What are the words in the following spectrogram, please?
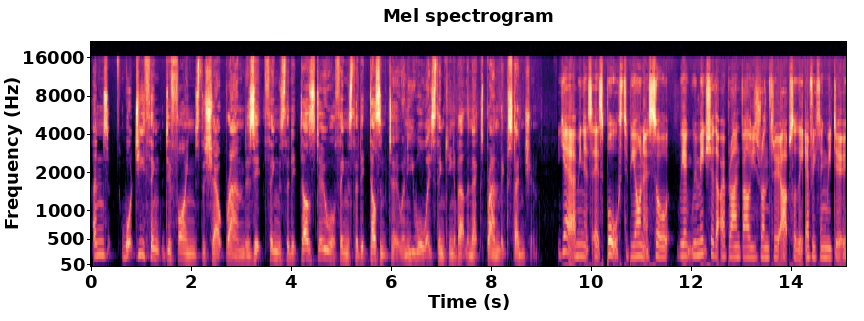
and what do you think defines the Shout brand? Is it things that it does do or things that it doesn't do? And are you always thinking about the next brand extension? Yeah, I mean it's it's both to be honest. So we we make sure that our brand values run through absolutely everything we do.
